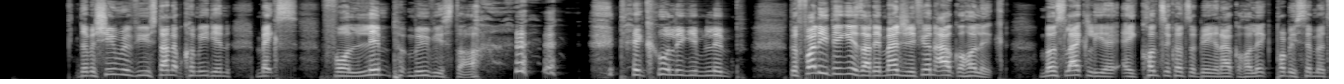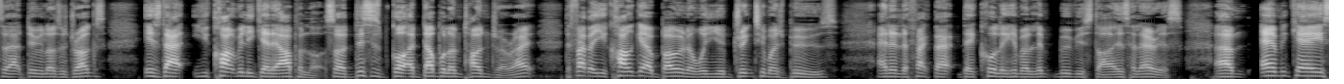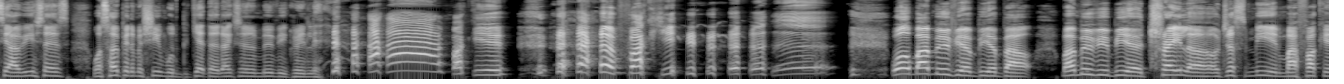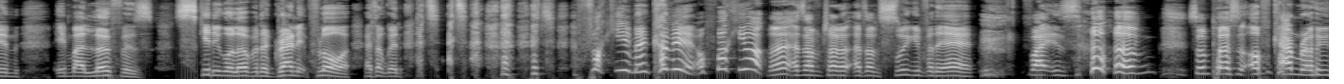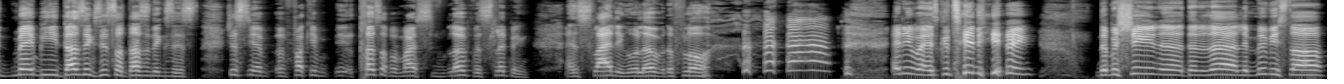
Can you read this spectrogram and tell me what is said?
The Machine Review stand-up comedian makes for limp movie star. They're calling him limp. The funny thing is, I'd imagine if you're an alcoholic, most likely a, a, consequence of being an alcoholic, probably similar to that doing loads of drugs, is that you can't really get it up a lot. So this has got a double entendre, right? The fact that you can't get a boner when you drink too much booze, and then the fact that they're calling him a limp movie star is hilarious. Um, MK CRV says was hoping the machine would get the next movie greenlit. Fuck you. Fuck you. What my movie would be about? My movie would be a trailer of just me in my fucking in my loafers skidding all over the granite floor as I'm going. fuck you, man! Come here! I'll fuck you up, man. As I'm trying to, as I'm swinging for the air, fighting some some person off camera who maybe does exist or doesn't exist. Just see a, a fucking close up of my loafers slipping and sliding all over the floor. Anyways, continuing. The machine, uh, the, the, the movie star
